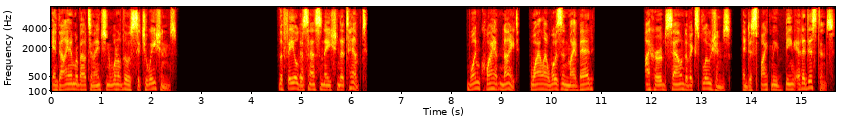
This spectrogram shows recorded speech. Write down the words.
And I am about to mention one of those situations. The failed assassination attempt. One quiet night, while I was in my bed, I heard sound of explosions, and despite me being at a distance,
